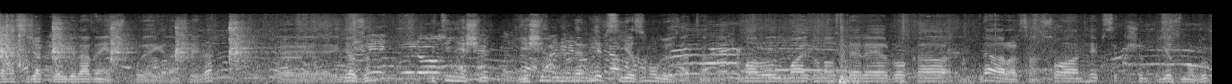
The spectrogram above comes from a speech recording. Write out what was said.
daha sıcak bölgelerden yetişip buraya gelen şeyler. Ee, yazın bütün yeşil yeşil ürünlerin hepsi yazın oluyor zaten. Marul, maydanoz, tere, roka ne ararsan soğan hepsi kışın yazın olur.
